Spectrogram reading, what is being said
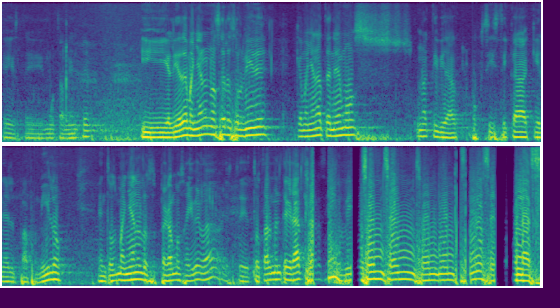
este, mutuamente. Y el día de mañana no se les olvide que mañana tenemos una actividad boxística aquí en el Papamilo. Entonces mañana los esperamos ahí, ¿verdad? Este, totalmente gratis. Son, son, son bien recibidos eh, con las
